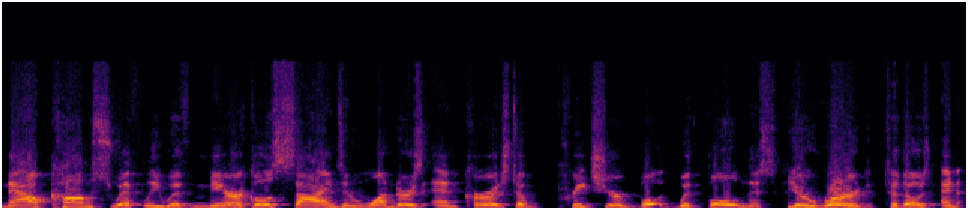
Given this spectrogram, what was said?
Now come swiftly with miracles, signs, and wonders, and courage to preach your with boldness your word to those. And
